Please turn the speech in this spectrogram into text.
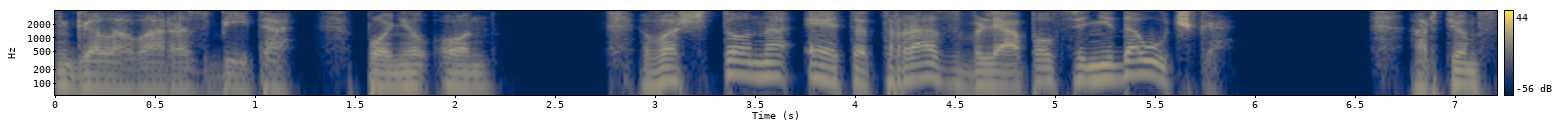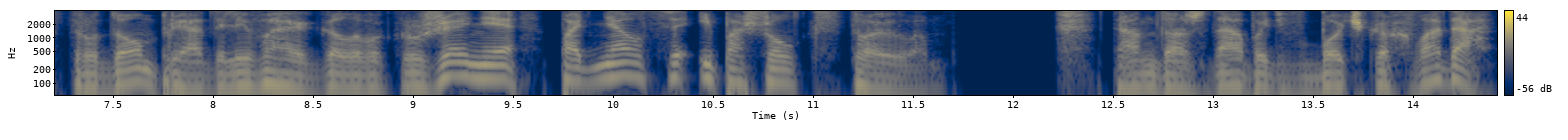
«Голова разбита», — понял он. «Во что на этот раз вляпался недоучка?» Артем с трудом, преодолевая головокружение, поднялся и пошел к стойлам. «Там должна быть в бочках вода».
